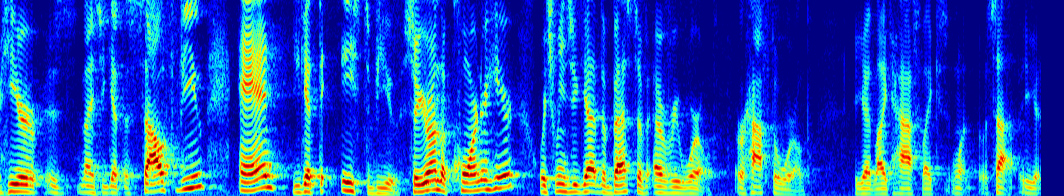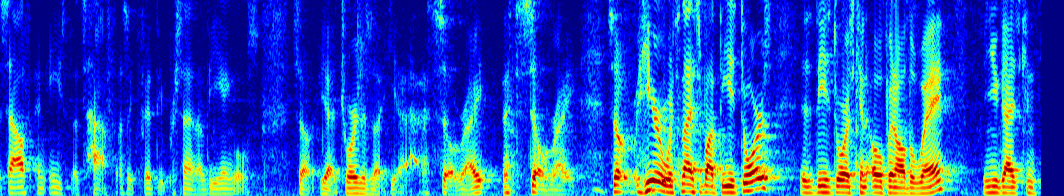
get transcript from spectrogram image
here is nice. You get the south view and you get the east view. So you're on the corner here, which means you get the best of every world or half the world. You get like half, like you get south and east. That's half. That's like 50% of the angles. So yeah, George is like, yeah, that's so right. That's so right. So here, what's nice about these doors is these doors can open all the way and you guys can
